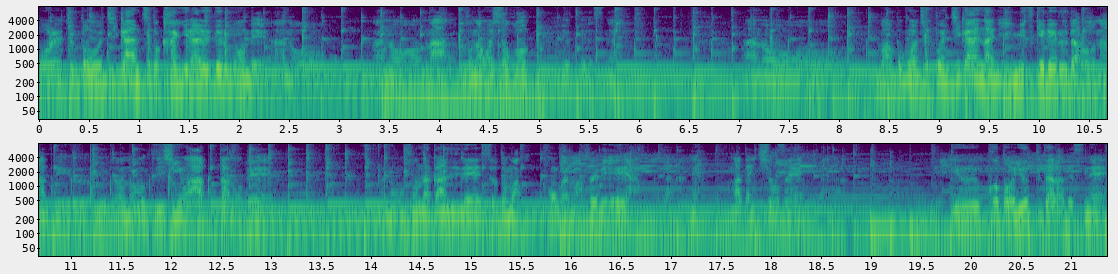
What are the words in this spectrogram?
俺ちょっと時間ちょっと限られてるもんであのあのまあこんなもんしとこうって言ってですね。あのまあ僕も10分時間内に見つけれるだろうなっていうあの自信はあったのであのそんな感じでちょっとまあ今回まあそれでええやんみたいなね。またにしようぜみたいな。いうことを言ってたらですね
